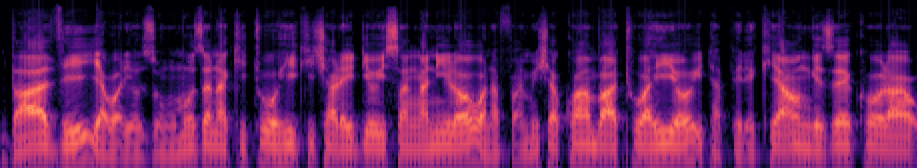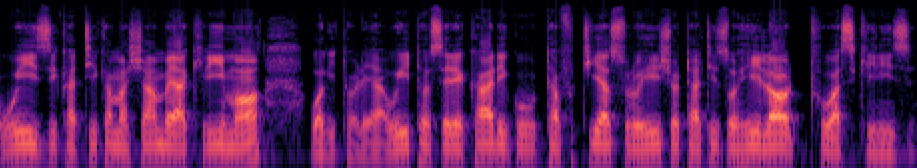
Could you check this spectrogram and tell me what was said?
Baadhi ya waliozungumza na kituo hiki cha redio Isanganiro wanafahamisha kwamba hatua hiyo itapelekea ongezeko la wizi katika mashamba ya kilimo wakitolea wito serikali kutafutia suluhisho tatizo hilo tuwasikilize.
